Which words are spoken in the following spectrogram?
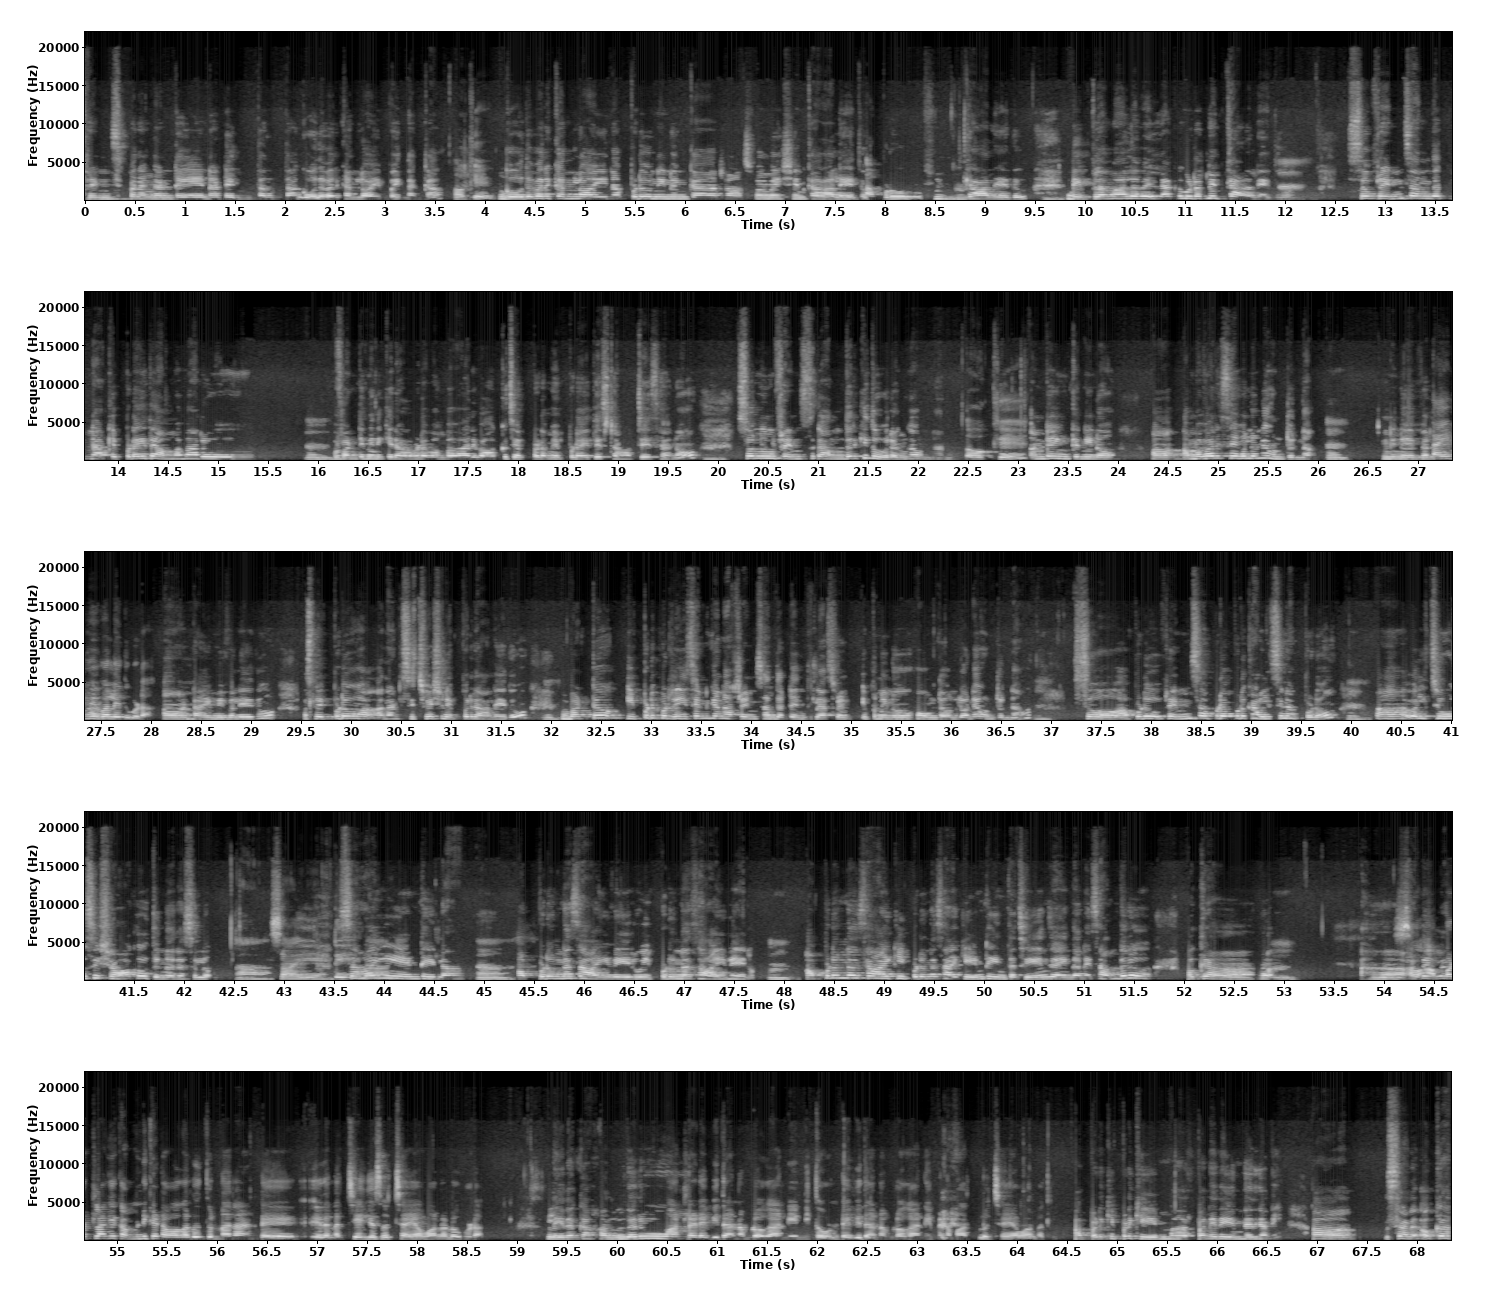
ఫ్రెండ్స్ పరంగా అంటే నా టెన్త్ అంతా గోదావరికంలో అయిపోయింది అక్క ఓకే. గోదావరికంలో అయినప్పుడు నేను ఇంకా ట్రాన్స్ఫర్మేషన్ కాలేదు. అప్పుడు? కాలేదు. డిప్లొమాలో వెళ్ళాక కూడా నేను కాలేదు. సో ఫ్రెండ్స్ అందరు నాకు ఎప్పుడైతే అమ్మవారు ఉమ్, వంటి మీదకి రావడం అమ్మవారి వాక్ చెప్పడం ఎప్పుడైతే స్టార్ట్ చేశానో సో నేను ఫ్రెండ్స్కి అందరికి దూరంగా ఉన్నాను. ఓకే. అంటే ఇంకా నేను అమ్మవారి సేవలోనే ఉంటున్నా. నేను ఎవరు టైం ఇవ్వలేదు కూడా. టైం ఇవ్వలేదు. అసలు ఎప్పుడు అలాంటి సిచ్యువేషన్ ఎప్పుడు రాలేదు. బట్ ఇప్పుడు ఇప్పుడు రీసెంట్గా నా ఫ్రెండ్స్ అందరు టెన్త్ క్లాస్ ఫ్రెండ్ ఇప్పుడు నేను హోమ్ టౌన్లోనే ఉంటున్నా. సో అప్పుడు ఫ్రెండ్స్ అప్పుడప్పుడు కలిసినప్పుడు ఆ, వాళ్ళు చూసి షాక్ అవుతున్నారు అసలు. సాయి ఏంటి సాయి ఏంటి ఇలా? అప్పుడున్న సాయి వేరు ఇప్పుడున్న సాయి వేరు. అప్పుడున్న సాయికి ఇప్పుడున్న సాయికి ఏంటి ఇంత చేంజ్ అయింది అనేసి అందరూ ఒక సో అప్పట్లాగే కమ్యూనికేట్ అవ్వగలుగుతున్నారా? అంటే ఏదైనా చేంజెస్ వచ్చాయా వాళ్ళలో కూడా? లేదక్క అందరూ మాట్లాడే విధానంలో గానీ నీతో ఉండే విధానంలో గానీ ఏమైనా మార్పులు వచ్చాయా వాళ్ళకి? అప్పటికిప్పటికి ఏం మార్పు అనేది ఏం లేదు కానీ ఆ. ఒక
